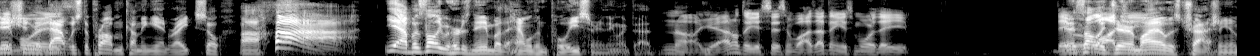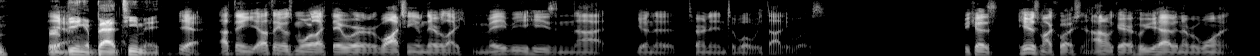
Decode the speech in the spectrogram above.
it preconditioned more that that was the problem coming in, right? So, aha! Yeah, but it's not like we heard his name by the Hamilton police or anything like that. no, yeah, I don't think it's system wise. I think it's more they. They And it's were not like Jeremiah was trashing him for Yeah. being a bad teammate. Yeah, I think I think it was more like they were watching him. They were like, maybe he's not gonna turn into what we thought he was. Because here's my question: I don't care who you have at number one.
